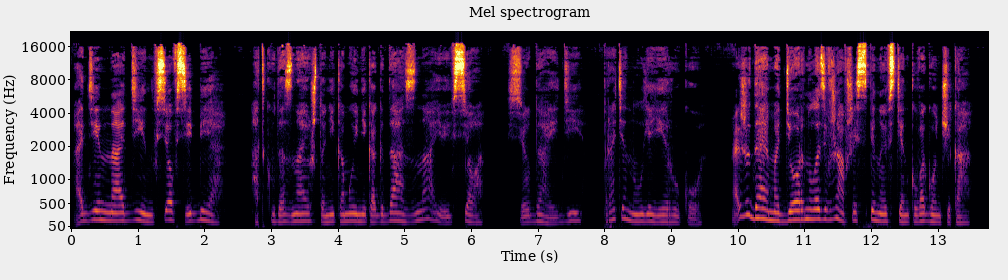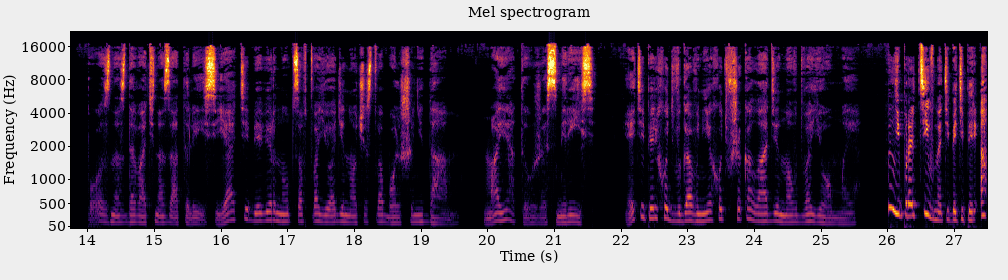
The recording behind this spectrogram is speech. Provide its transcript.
Один на один, все в себе. Откуда знаю, что никому и никогда знаю и все. Сюда иди. Протянул я ей руку. Ожидаемо дернулась, вжавшись спиной в стенку вагончика. «Поздно сдавать назад, Лись, я тебе вернуться в твое одиночество больше не дам. Моя ты уже, смирись. И теперь хоть в говне, хоть в шоколаде, но вдвоем мы. «Не противно тебе теперь, а,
